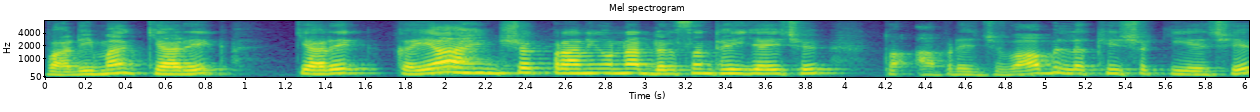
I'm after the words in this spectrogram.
વાડીમાં ક્યારેક ક્યારેક કયા હિંસક પ્રાણીઓના દર્શન થઈ જાય છે? તો આપણે જવાબ લખી શકીએ છીએ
